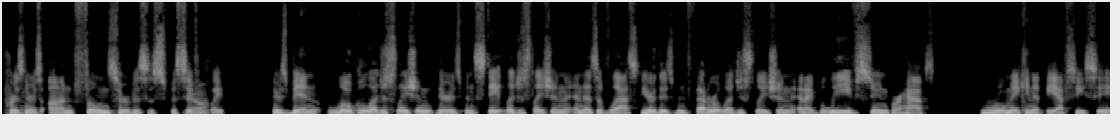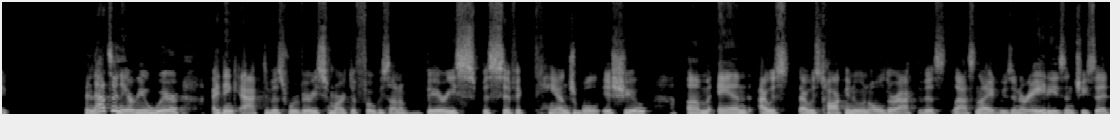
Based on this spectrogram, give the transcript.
prisoners on phone services specifically. There's been local legislation, there has been state legislation, and as of last year, there's been federal legislation, and I believe soon perhaps rulemaking at the FCC. And that's an area where I think activists were very smart to focus on a very specific, tangible issue. Um, and I was I was talking to an older activist last night who's in her 80s, and she said,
